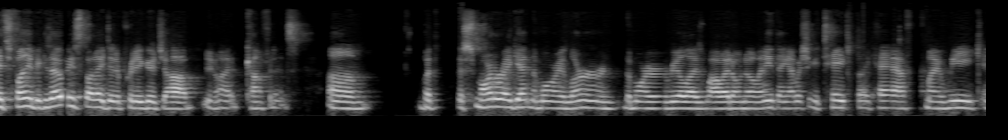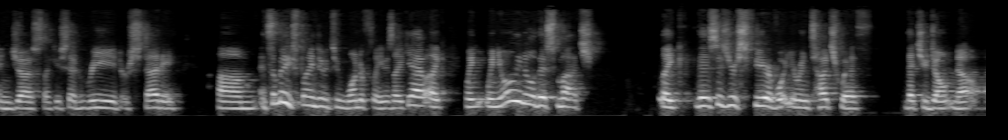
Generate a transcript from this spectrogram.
it's funny because I always thought I did a pretty good job. You know, I had confidence. Um, but the smarter I get and the more I learn, the more I realize, wow, I don't know anything. I wish I could take like half my week and just, like you said, read or study. Um, and somebody explained it to me wonderfully. He was like, yeah, like when, when you only know this much, like this is your sphere of what you're in touch with that you don't know.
